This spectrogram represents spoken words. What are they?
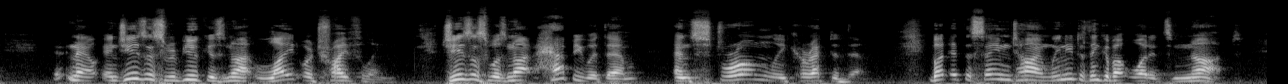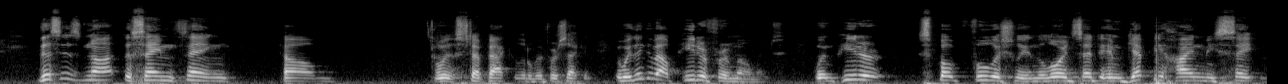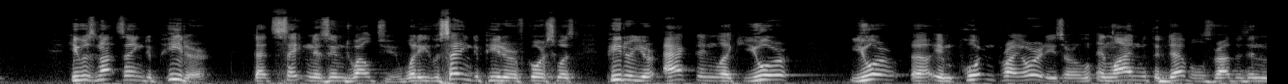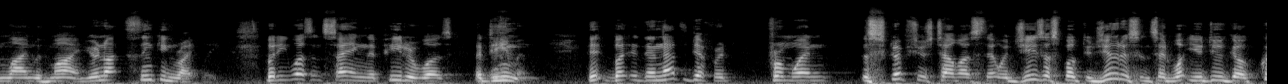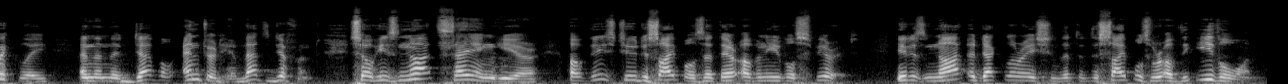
now, and Jesus' rebuke is not light or trifling. Jesus was not happy with them and strongly corrected them. But at the same time, we need to think about what it's not. This is not the same thing. Um, I'm going to step back a little bit for a second. If we think about Peter for a moment, when Peter spoke foolishly and the Lord said to him, Get behind me, Satan, he was not saying to Peter, that Satan has indwelt you. What he was saying to Peter, of course, was, Peter, you're acting like your, your uh, important priorities are in line with the devil's rather than in line with mine. You're not thinking rightly. But he wasn't saying that Peter was a demon. It, but then that's different from when the scriptures tell us that when Jesus spoke to Judas and said, What you do, go quickly, and then the devil entered him, that's different. So he's not saying here of these two disciples that they're of an evil spirit. It is not a declaration that the disciples were of the evil one.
